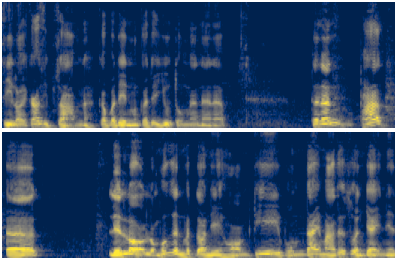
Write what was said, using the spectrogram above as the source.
2493 นะก็ประเด็นมันก็จะอยู่ตรงนั้นนะครับฉะนั้นพระเอ่อเหรียญหล่อหลวงพ่อเงินวัดดอนยายหอมที่ผมได้มาถ้าส่วนใหญ่เนี่ย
